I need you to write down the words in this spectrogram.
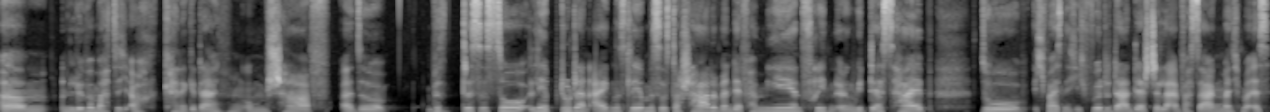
Ähm, ein Löwe macht sich auch keine Gedanken um Schaf. Also das ist so, leb du dein eigenes Leben. Es ist doch schade, wenn der Familienfrieden irgendwie deshalb so, ich weiß nicht, ich würde da an der Stelle einfach sagen, manchmal ist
